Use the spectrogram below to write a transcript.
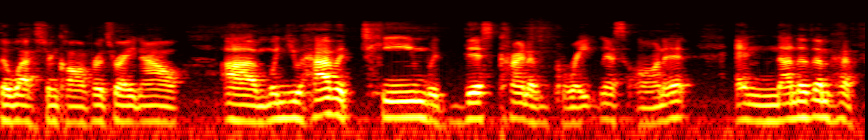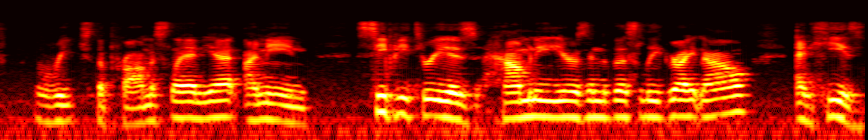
the Western Conference right now. Um, when you have a team with this kind of greatness on it, and none of them have reached the promised land yet, I mean, CP3 is how many years into this league right now, and he is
